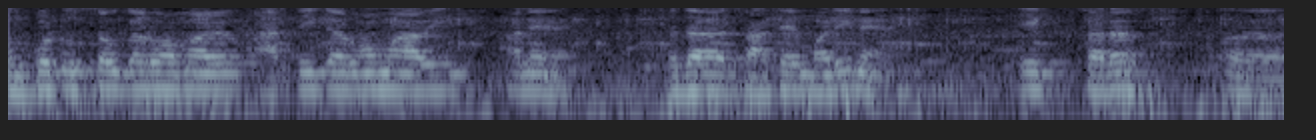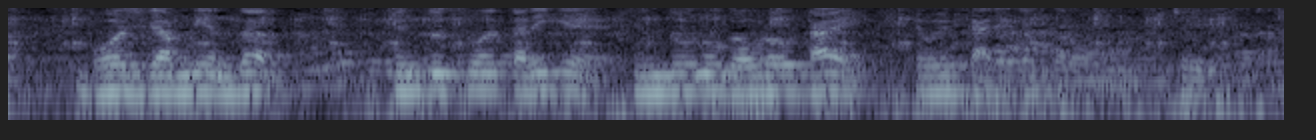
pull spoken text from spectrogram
અંકોટ ઉત્સવ કરવામાં આવ્યો, આરતી કરવામાં આવી અને બધા સાથે મળીને એક સરસ ભોજ ગામની અંદર હિન્દુત્વ તરીકે હિન્દુનું ગૌરવ થાય એવો એક કાર્યક્રમ કરવામાં આવ્યો. જય શ્રી રામ.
